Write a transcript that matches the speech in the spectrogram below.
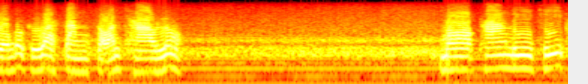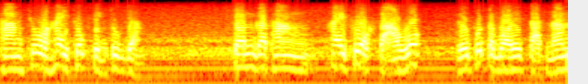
รวมๆก็คือว่าสั่งสอนชาวโลกบอกทางดีชี้ทางชั่วให้ทุกสิ่งทุกอย่าง จนกระทั่งให้พวกสาวก หรือพุทธบริษัทนั้น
